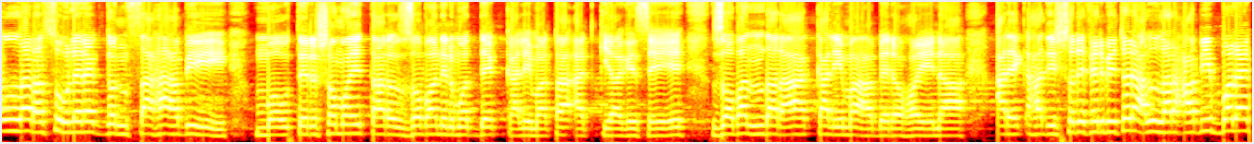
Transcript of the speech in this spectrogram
আল্লাহ রাসুলের একজন সাহাবি মৌতের সময় তার জবানের মধ্যে কালিমাটা আটকিয়া গেছে। জবান দ্বারা কালিমা বের হয় না। আরেক হাদিস শরীফের ভিতরে আল্লাহর হাবিব বলেন,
